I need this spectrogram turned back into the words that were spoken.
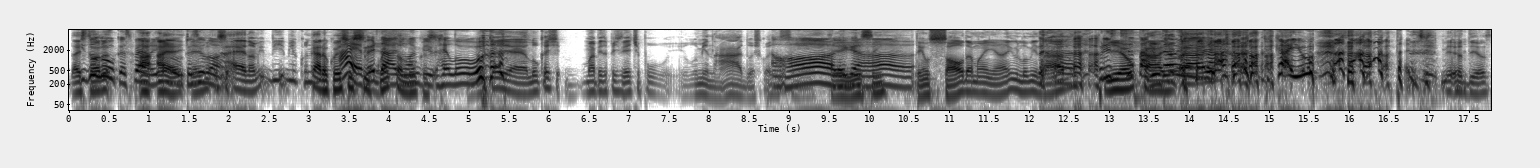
da e do história. Lucas, pera, Ah, e ah, o é, Lucas, é, e o nome? Ah, é nome bíblico, né? Cara, eu conheço Ah, é 50 verdade, o nome. Lucas. Hello. Lucas, é, Lucas, uma vez eu pesquisei, tipo, iluminado, as coisas assim. Oh, Que legal. isso, Tem o sol da manhã e o iluminado. Por isso E que eu você tá caio. tão iluminado. Caiu. Tadinho. Meu Deus.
